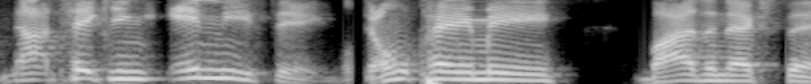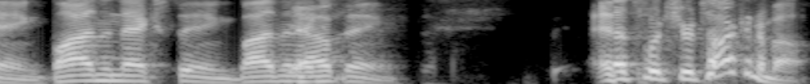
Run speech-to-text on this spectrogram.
not taking anything. Don't pay me. Buy the next thing. Buy the next thing. Buy the yep. next thing. And that's what you're talking about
